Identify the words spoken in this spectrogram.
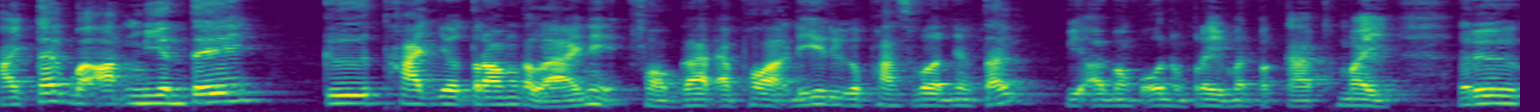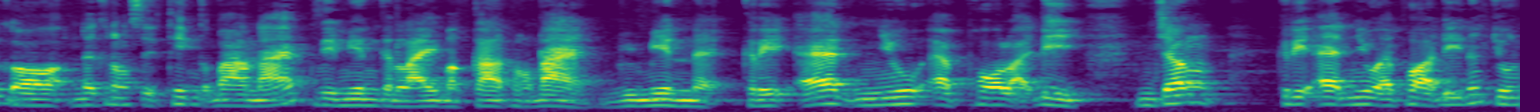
ហើយទៅបើអត់មានទេ គឺថាច់យកត្រង់កន្លែងនេះ forget Apple ID ឬក៏ password អញ្ចឹងទៅវាឲ្យបងប្អូននិងប្រិយមិត្តបង្កើតថ្មីឬក៏នៅក្នុង setting ក៏បានដែរវាមានកន្លែងបង្កើតផងដែរវាមាន create new Apple ID អញ្ចឹង create new Apple ID នឹងជួន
